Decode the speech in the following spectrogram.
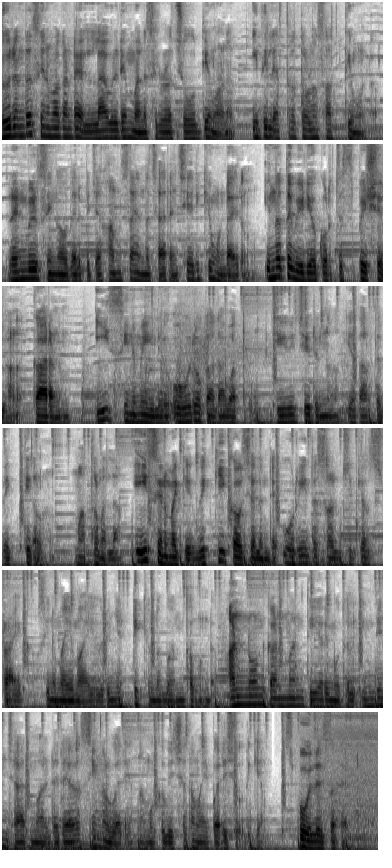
ദുരന്ത സിനിമ കണ്ട എല്ലാവരുടെയും മനസ്സിലുള്ള ചോദ്യമാണ് ഇതിൽ എത്രത്തോളം സത്യമുണ്ട്? രൺവീർ സിംഗ് അവതരിപ്പിച്ച ഹംസ എന്ന ചാരൻ ശരിക്കും ഉണ്ടായിരുന്നു. ഇന്നത്തെ വീഡിയോ കുറച്ച് സ്പെഷ്യലാണ് കാരണം ഈ സിനിമയിലെ ഓരോ കഥാപാത്രവും ജീവിച്ചിരുന്ന യഥാർത്ഥ വ്യക്തികളാണ്. മാത്രമല്ല ഈ സിനിമയ്ക്ക് വിക്കി കൗശലിന്റെ ഉറി ദ സർജിക്കൽ സ്ട്രൈക്ക് സിനിമയുമായി ഒരു ഞെട്ടിക്കുന്ന ബന്ധമുണ്ട്. അൺനോൺ ഗൺമാൻ തിയറി മുതൽ ഇന്ത്യൻ ചാരന്മാരുടെ രഹസ്യങ്ങൾ വരെ നമുക്ക് വിശദമായി പരിശോധിക്കാം. സ്പോയിലേഴ്സ് ഹെഡ്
